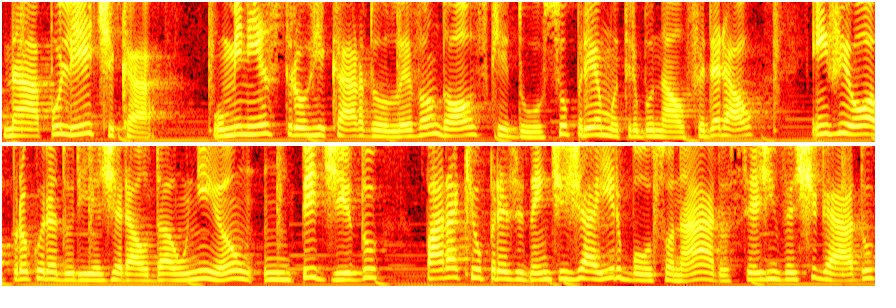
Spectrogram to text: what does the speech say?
Na política, o ministro Ricardo Lewandowski, do Supremo Tribunal Federal, enviou à Procuradoria-Geral da União um pedido para que o presidente Jair Bolsonaro seja investigado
